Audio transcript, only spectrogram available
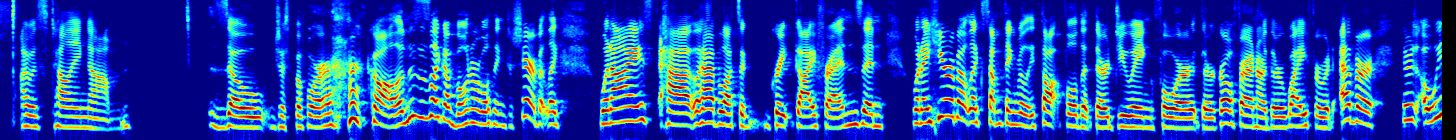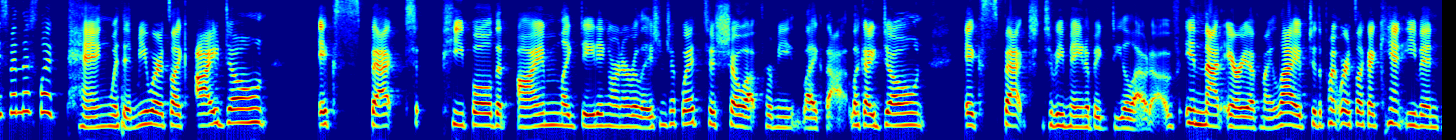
i was telling um Zoe just before our call, and this is like a vulnerable thing to share. But like when I have, I have lots of great guy friends, and when I hear about like something really thoughtful that they're doing for their girlfriend or their wife or whatever, there's always been this like pang within me where it's like I don't expect people that I'm like dating or in a relationship with to show up for me like that. Like I don't expect to be made a big deal out of in that area of my life to the point where it's like I can't even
